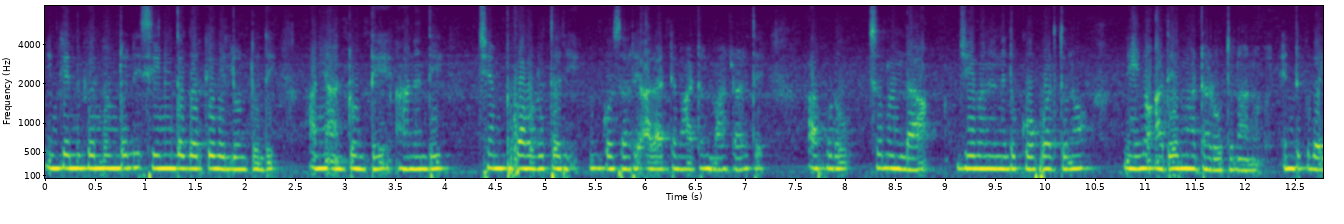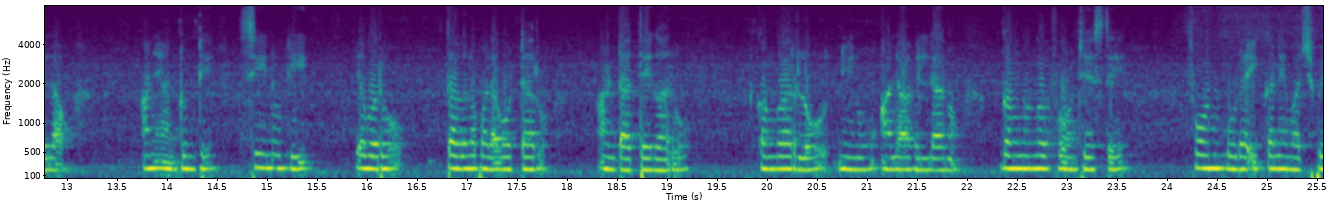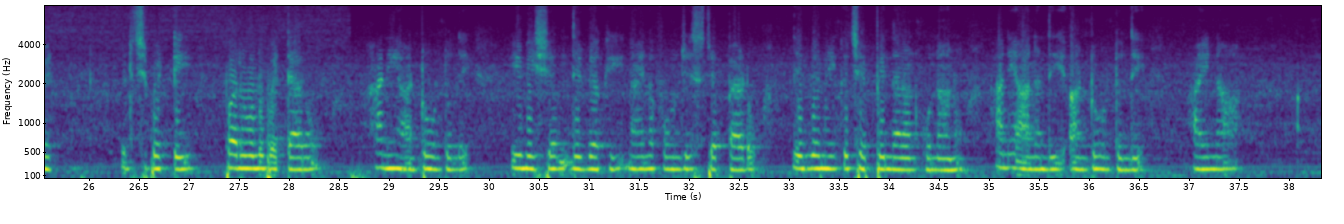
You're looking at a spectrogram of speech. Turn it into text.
ఇంకెందుకు వెళ్ళుంటుంది సీను దగ్గరికి వెళ్ళి ఉంటుంది అని అంటుంటే ఆనంది చెంప పగులుతుంది. ఇంకోసారి అలాంటి మాటలు మాట్లాడితే అప్పుడు సునంద జీవన ఎందుకు కోపడుతున్నావు? నేను అదే మాట అడుగుతున్నాను. ఎందుకు వెళ్ళావు? అని అంటుంటే సీనుకి ఎవరో తగల పడగొట్టారు అంట అత్తయ్యగారు. కంగారులో నేను అలా వెళ్ళాను. గంగంగా ఫోన్ చేస్తే ఫోన్ కూడా ఇక్కడనే మర్చిపె విడిచిపెట్టి పరుగులు పెట్టాను అని అంటూ ఉంటుంది. ఈ విషయం దివ్యకి నాయన ఫోన్ చేసి చెప్పాడు. దివ్య మీకు చెప్పిందని అనుకున్నాను అని ఆనంది అంటూ ఉంటుంది. ఆయన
